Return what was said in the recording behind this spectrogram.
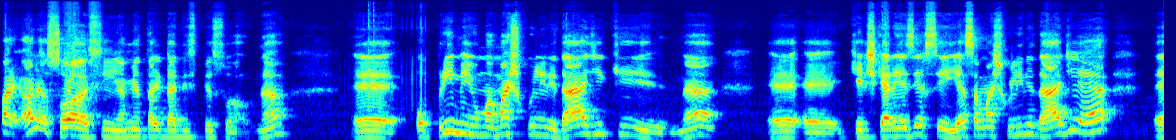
Olha só assim, a mentalidade desse pessoal, né? É, oprimem uma masculinidade que, né, é, é, que eles querem exercer. E essa masculinidade é, é,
